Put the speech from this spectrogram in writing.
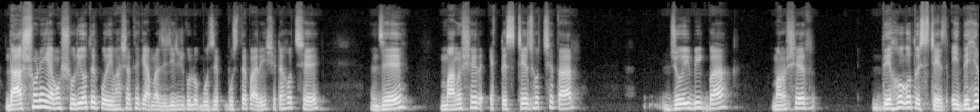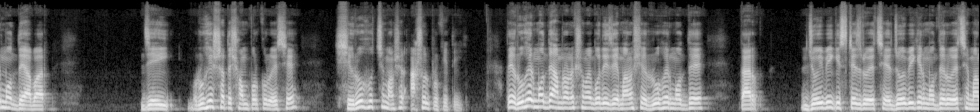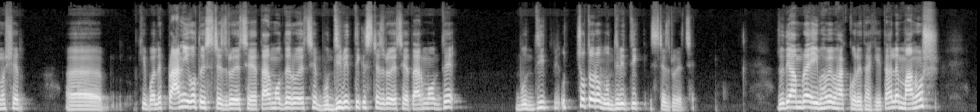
দার্শনিক এবং শরীয়তের পরিভাষা থেকে আমরা যে জিনিসগুলো বুঝে, বুঝতে পারি, সেটা হচ্ছে যে মানুষের একটা স্টেজ হচ্ছে তার জৈবিক বা মানুষের দেহগত স্টেজ এই দেহের মধ্যে আবার যেই রুহের সাথে সম্পর্ক রয়েছে, সে রুহ হচ্ছে মানুষের আসল প্রকৃতি। তাই রুহের মধ্যে আমরা অনেক সময় বলি যে মানুষের রুহের মধ্যে তার জৈবিক স্টেজ রয়েছে, জৈবিকের মধ্যে রয়েছে মানুষের কি বলে, প্রাণীগত স্টেজ রয়েছে, তার মধ্যে রয়েছে বুদ্ধিভিত্তিক স্টেজ রয়েছে, তার মধ্যে বুদ্ধি, উচ্চতর বুদ্ধিভিত্তিক স্টেজ রয়েছে। যদি আমরা এইভাবে ভাগ করে থাকি, তাহলে মানুষ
